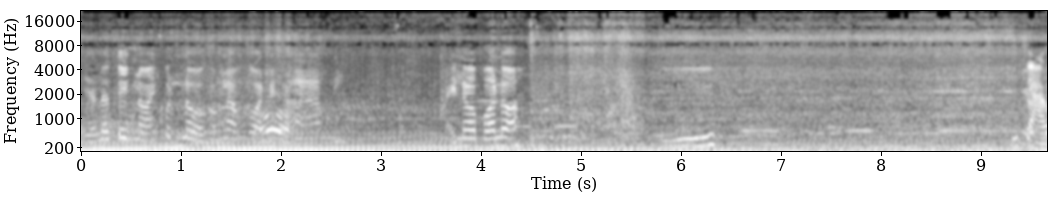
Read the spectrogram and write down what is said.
เดี๋ยวเราเต็งรอให้คนรอของเราก่อนนะครับไป รอบอรอลูกสาว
